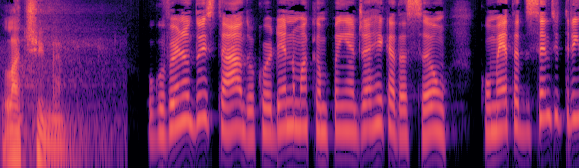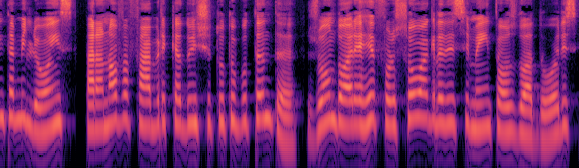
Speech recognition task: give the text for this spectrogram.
Latina. O governo do estado coordena uma campanha de arrecadação com meta de 130 milhões para a nova fábrica do Instituto Butantan. João Dória reforçou o agradecimento aos doadores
